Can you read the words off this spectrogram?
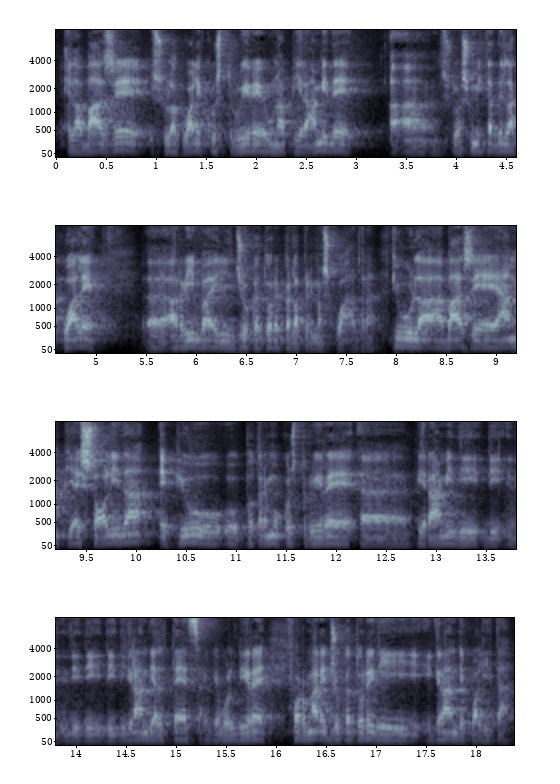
è la base sulla quale costruire una piramide sulla sommità della quale eh, arriva il giocatore per la prima squadra. Più la base è ampia e solida e più uh, potremo costruire eh, piramidi di, di, di, di, grandi altezza, che vuol dire formare giocatori di grande qualità.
